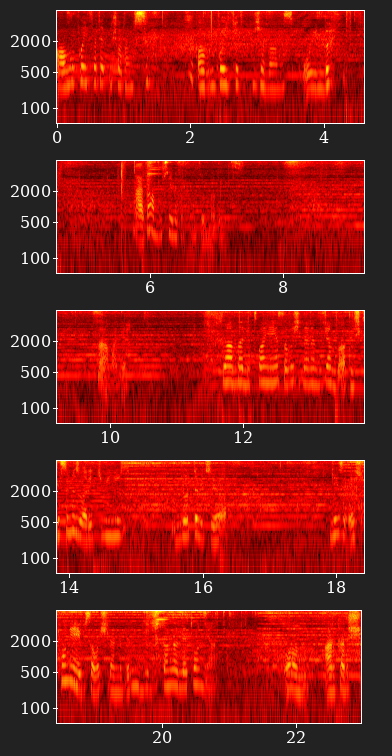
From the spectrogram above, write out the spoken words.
Avrupa'yı fethetmiş adamsın. Avrupa'yı fethetmiş adamız oyunda. Tamam fethetmek zorunda değiliz. Tamam hadi. Şu anda Litvanya'ya savaş ilan edeceğim de ateşkesimiz var. 2124'te bitiyor. Neyse Estonya'ya bir savaş ilan edelim. Gürcistan'la Letonya. Onun arkadaşı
